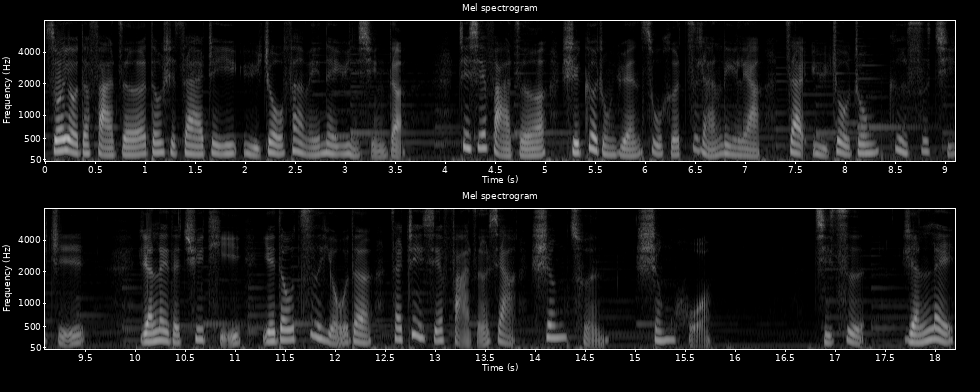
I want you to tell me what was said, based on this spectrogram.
所有的法则都是在这一宇宙范围内运行的。这些法则是各种元素和自然力量在宇宙中各司其职，人类的躯体也都自由地在这些法则下生存生活。其次，人类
